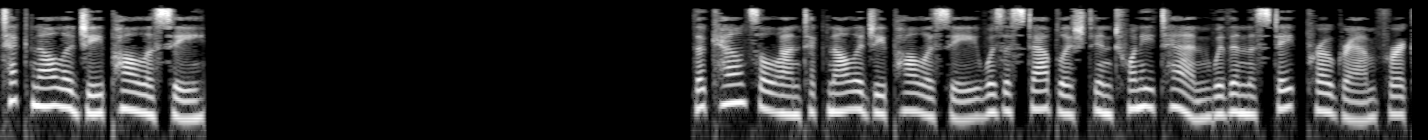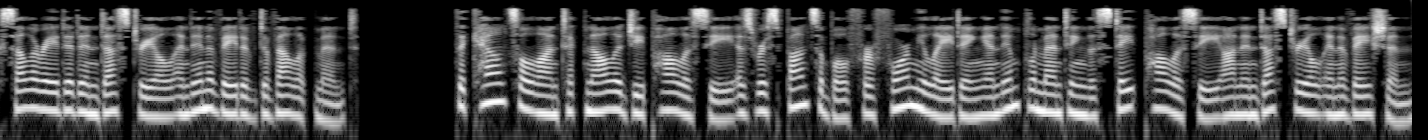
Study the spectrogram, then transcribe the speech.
Technology policy The Council on Technology Policy was established in 2010 within the State Programme for Accelerated Industrial and Innovative Development. The Council on Technology Policy is responsible for formulating and implementing the state policy on industrial innovation.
